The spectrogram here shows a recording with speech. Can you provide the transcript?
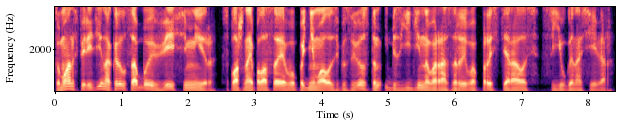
Туман впереди накрыл собой весь мир, сплошная полоса его поднималась к звездам и без единого разрыва простиралась с юга на север.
